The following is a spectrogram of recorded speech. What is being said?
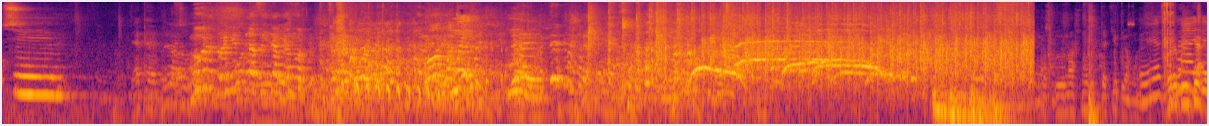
Семь. Ну, ретрогенция сидят на ножках. На шнурі такі прямо. Я Виробіть, знаєте,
